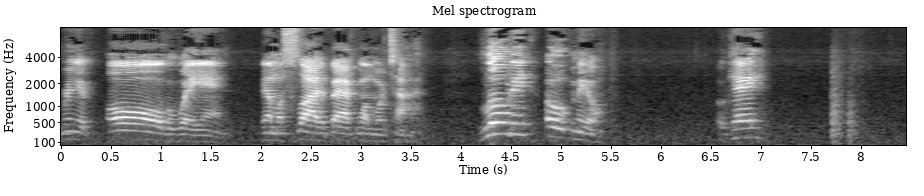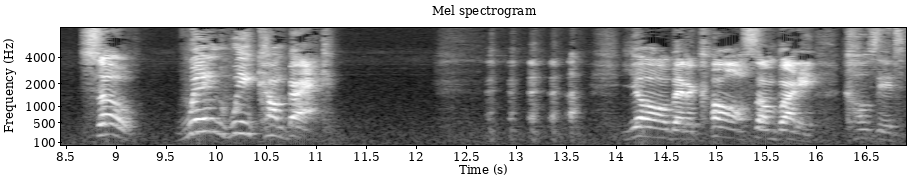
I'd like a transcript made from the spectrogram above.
bring it all the way in. Then I'm going to slide it back one more time. Loaded oatmeal. Okay? So, when we come back, y'all better call somebody because it's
